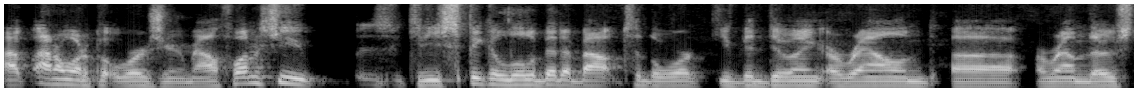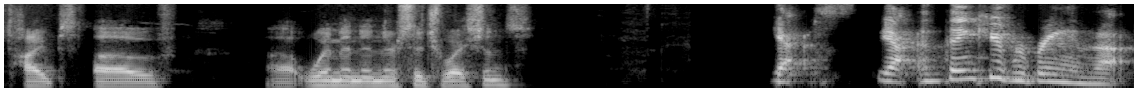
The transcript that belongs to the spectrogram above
I, I, don't want to put words in your mouth. Why don't you? Can you speak a little bit about to the work you've been doing around uh, around those types of uh, women in their situations? Yes, yeah, and thank you for bringing that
